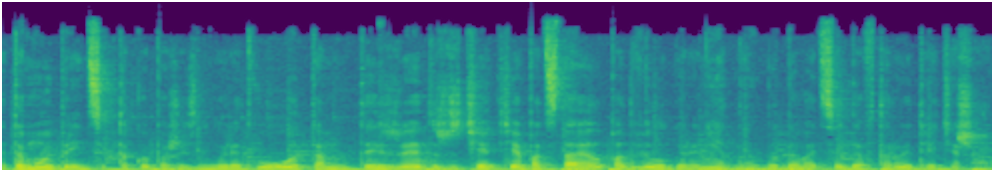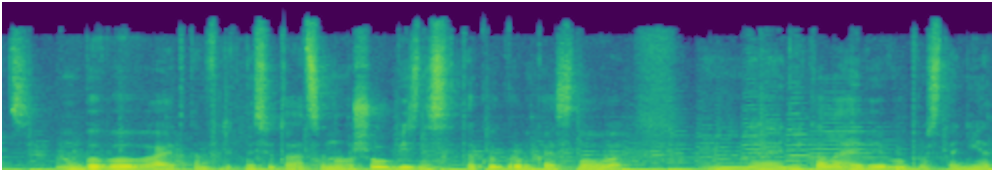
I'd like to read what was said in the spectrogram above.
это мой принцип такой по жизни. Говорят, вот, там, ты же, это же человек тебя подставил, подвел. Говорю, нет, надо давать всегда второй и третий шанс. Ну, бывает конфликтная ситуация, но шоу-бизнес это такое громкое слово. Э, Николаеве его просто нет,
